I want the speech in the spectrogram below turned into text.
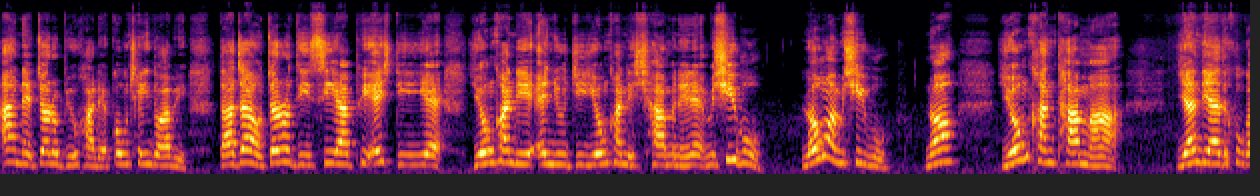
အဲ့နဲ့ကျတော့ view ဟာတယ်အကုန်ချင်းသွားပြီဒါကြောင့်ကျတော့ဒီ CRPHD ရဲ့ရုံခန်းတွေ NUG ရုံခန်းတွေရှာမနေနဲ့မရှိဘူး လုံးဝမရှိဘူးနော်ယုံခန်သားမှာရန်တရားတစ်ခုက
